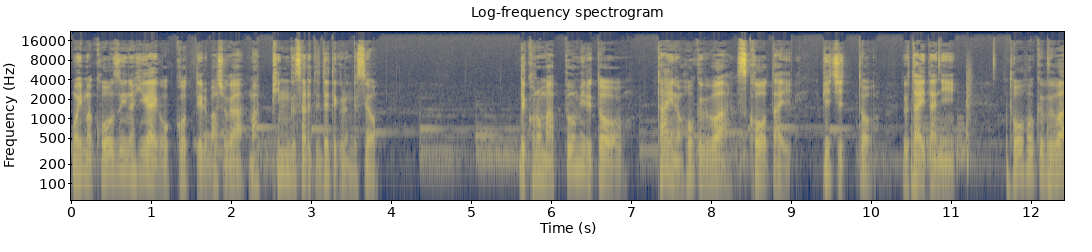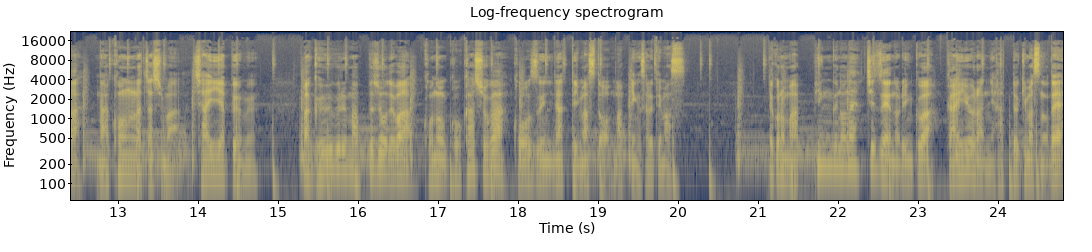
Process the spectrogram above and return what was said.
もう今洪水の被害が起こっている場所がマッピングされて出てくるんですよでこのマップを見るとタイの北部はスコータイピチットウタイタニ東北部はナコンラチャ島チャイヤプーム、まあ、Google マップ上ではこの5箇所が洪水になっていますとマッピングされています。でこのマッピングの、ね、地図へのリンクは概要欄に貼っておきますので、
